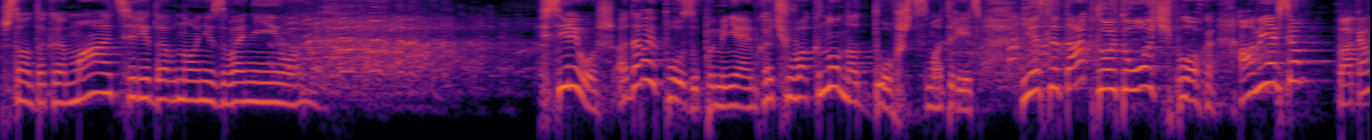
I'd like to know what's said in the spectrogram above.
Что она такая, матери давно не звонила? Сереж, а давай позу поменяем. Хочу в окно на дождь смотреть. Если так, то это очень плохо. А у меня все. Пока.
